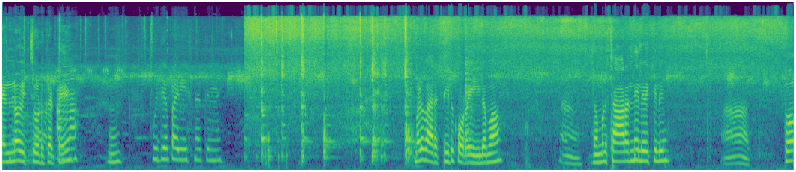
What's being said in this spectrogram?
എണ്ണ ഒഴിച്ചു കൊടുക്കട്ടെ. പുതിയ പരീക്ഷണത്തിന്. നമ്മൾ വരട്ടിയിട്ട് കുറേ ഇല്ലമ്മ ആ. നമ്മൾ ചാറന്നല്ലേ വെക്കൽ? ആ. ഇപ്പോൾ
